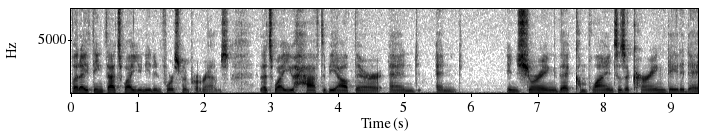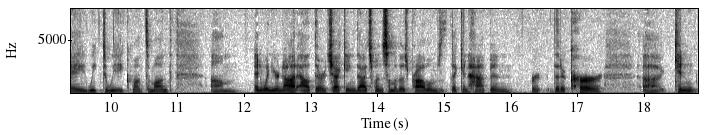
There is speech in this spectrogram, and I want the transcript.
but I think that's why you need enforcement programs. That's why you have to be out there and and ensuring that compliance is occurring day to day, week to week, month to month. Um, and when you're not out there checking, that's when some of those problems that can happen or that occur uh, can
